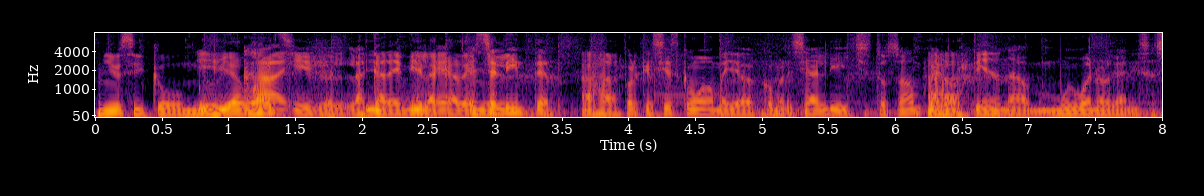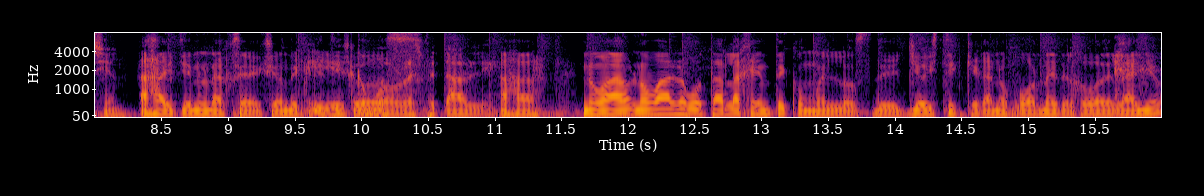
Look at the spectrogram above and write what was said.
Music o Movie y, ajá, Awards. y la, academia. y la Eh, academia. Es el Inter. Ajá. Porque sí es como medio comercial y chistosón, pero Ajá. tiene una muy buena organización. Ajá, y tiene una selección de Y críticos. es como respetable. Ajá. No va, no va a votar la gente como en los de joystick que ganó Fortnite del juego del año.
